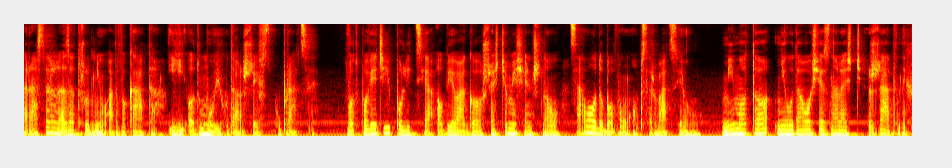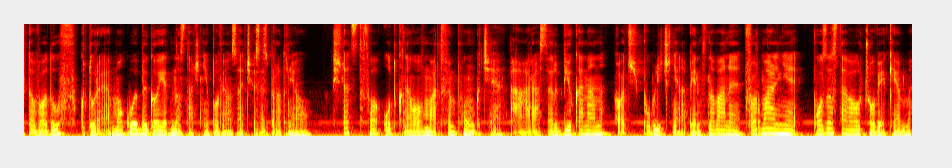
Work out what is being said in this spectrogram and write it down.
Russell zatrudnił adwokata i odmówił dalszej współpracy. W odpowiedzi policja objęła go sześciomiesięczną, całodobową obserwacją. Mimo to nie udało się znaleźć żadnych dowodów, które mogłyby go jednoznacznie powiązać ze zbrodnią. Śledztwo utknęło w martwym punkcie, a Russell Buchanan, choć publicznie napiętnowany, formalnie pozostawał człowiekiem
